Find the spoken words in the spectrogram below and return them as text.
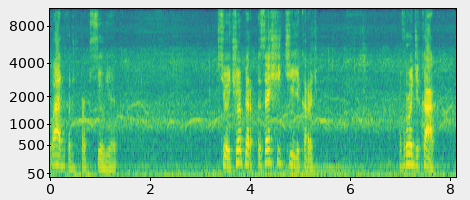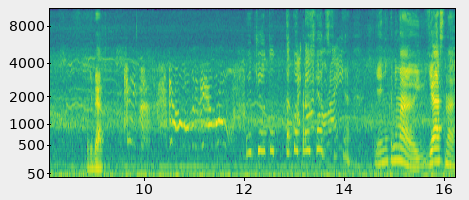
Ладно, короче, пропустил я это. Все, Чоппер защитили, короче. Вроде как. Ребят. Ну что тут такое происходит? сегодня? Я не понимаю, ясно.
